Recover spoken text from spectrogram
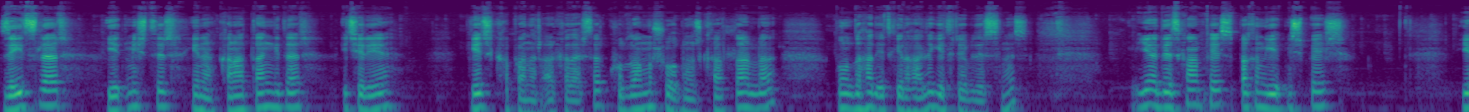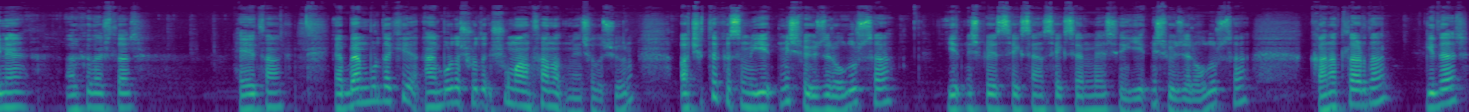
Zeytler 70'tir. Yine kanattan gider. içeriye geç kapanır arkadaşlar. Kullanmış olduğunuz kartlarla bunu daha da etkili hale getirebilirsiniz. Yine Descampes bakın 75. Yine arkadaşlar H-Tank. Ya ben buradaki hani burada şurada şu mantığı anlatmaya çalışıyorum. Açıkta kısmı 70 ve üzeri olursa 75, 80, 85, yani 70 ve üzeri olursa kanatlardan gider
